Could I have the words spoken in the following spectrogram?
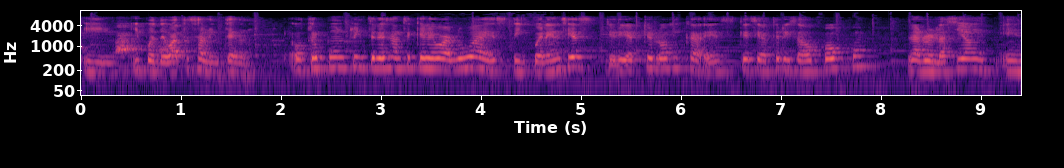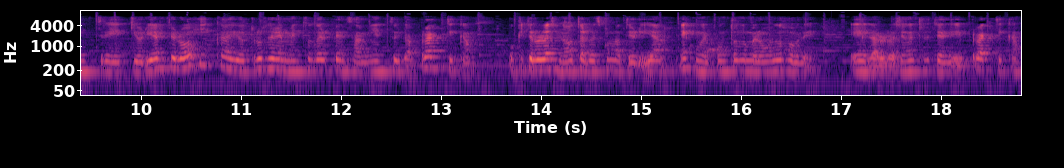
y, y pues debates a lo interno. Otro punto interesante que él evalúa es de incoherencias. Teoría arqueológica es que se ha utilizado poco la relación entre teoría arqueológica y otros elementos del pensamiento y la práctica. Un poquito relacionado tal vez con la teoría, eh, con el punto número uno sobre eh, la relación entre teoría y práctica.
